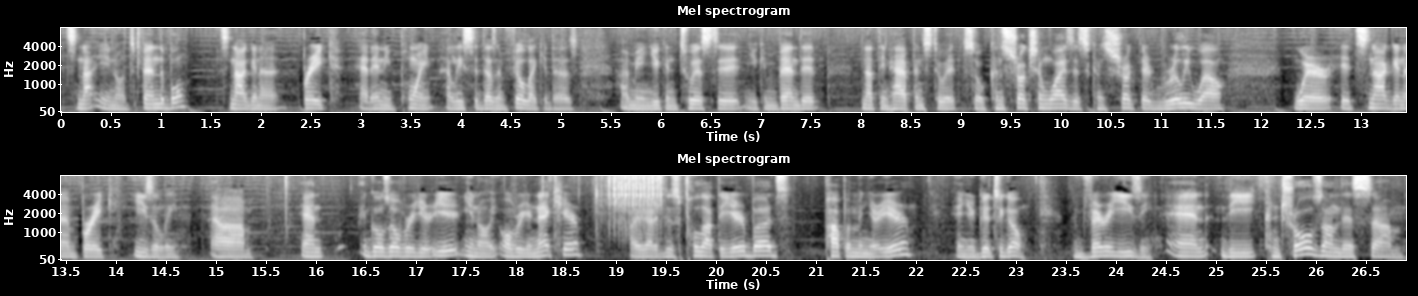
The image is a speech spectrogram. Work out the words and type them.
it's not, you know, it's bendable. It's not gonna break at any point. At least it doesn't feel like it does. I mean, you can twist it, you can bend it, nothing happens to it. So construction wise, it's constructed really well where it's not gonna break easily. Um, and it goes over your ear, you know, over your neck here. All you gotta do is pull out the earbuds, pop them in your ear, and you're good to go. Very easy. And the controls on this um,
